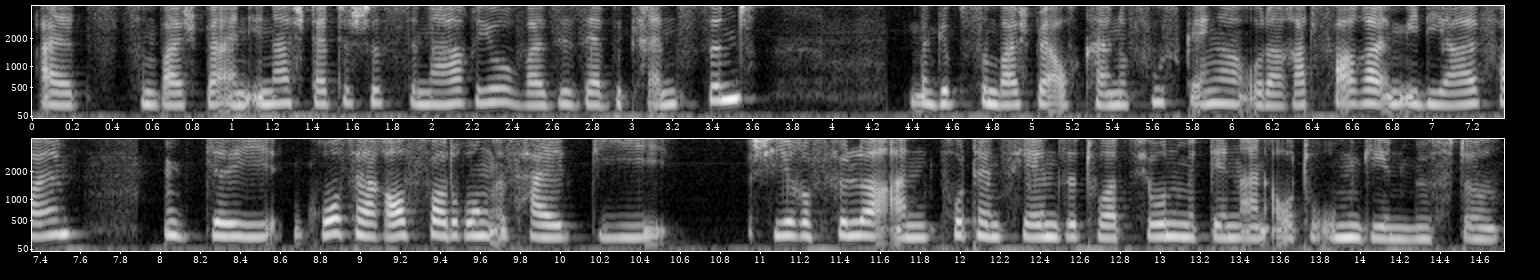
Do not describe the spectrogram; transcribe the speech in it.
als zum Beispiel ein innerstädtisches Szenario, weil sie sehr begrenzt sind. Da gibt es zum Beispiel auch keine Fußgänger oder Radfahrer im Idealfall. Die große Herausforderung ist halt die schiere Fülle an potenziellen Situationen, mit denen ein Auto umgehen müsste.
